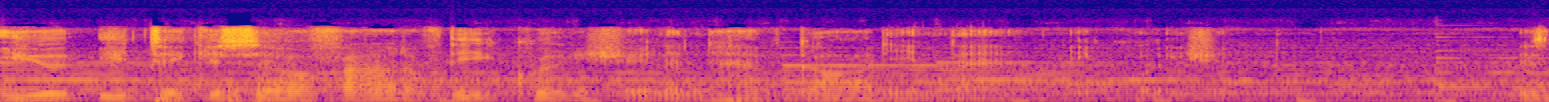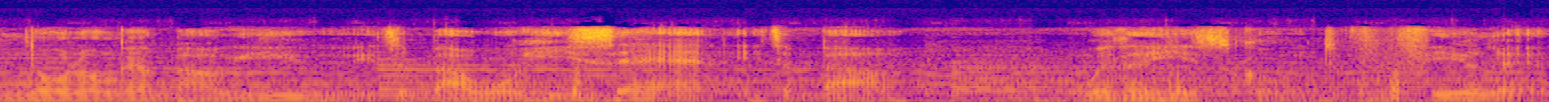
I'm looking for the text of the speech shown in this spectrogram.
you you take yourself out of the equation and have God in that equation. It's no longer about you, it's about what he said. It's about whether he's going to fulfill it.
